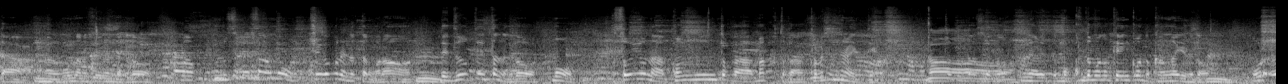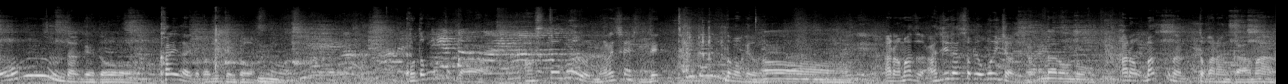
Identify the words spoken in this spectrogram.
た、あの女の人いるんだけど、まあ、娘さんはもう中学ぐらいになったのかな、でずっと言ってたんだけどもうそういうようなコンビニとかマックとか食べさせないってちょっと出すよ言われてもう子供の健康と考えてると、俺思うんだけど海外とか見てると、子供とかファストフードに慣れちゃう人絶対ダメだと思うけどね。ああのまず味がそれ覚えちゃうでしょ。あなるほど。あのマックなんとかなんか、まあ、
